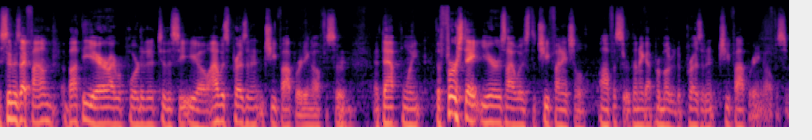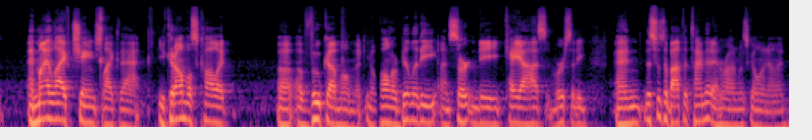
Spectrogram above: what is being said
As soon as I found about the error, I reported it to the CEO. I was president and chief operating officer at that point. The first eight years, I was the chief financial officer. Then I got promoted to president, chief operating officer. And my life changed like that. You could almost call it uh, a VUCA moment, you know, vulnerability, uncertainty, chaos, adversity. And this was about the time that Enron was going on.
